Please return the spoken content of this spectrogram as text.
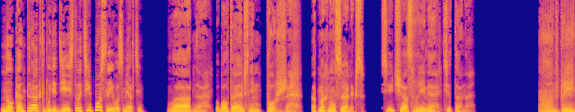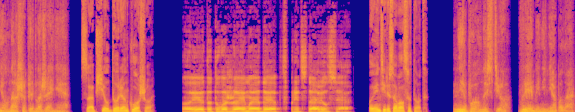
Но контракт будет действовать и после его смерти. «Ладно, поболтаем с ним позже», — отмахнулся Алекс. «Сейчас время Титана». «Он принял наше предложение», — сообщил Дориан Клошу. «А этот уважаемый адепт представился?» — поинтересовался тот. «Не полностью. Времени не было.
